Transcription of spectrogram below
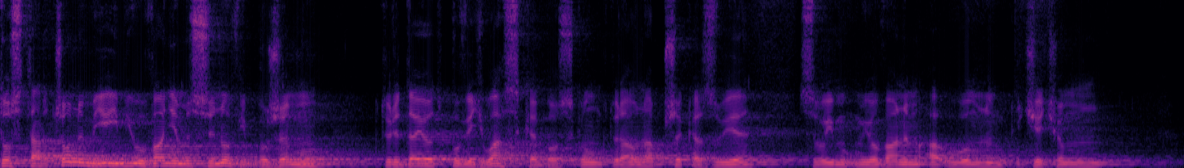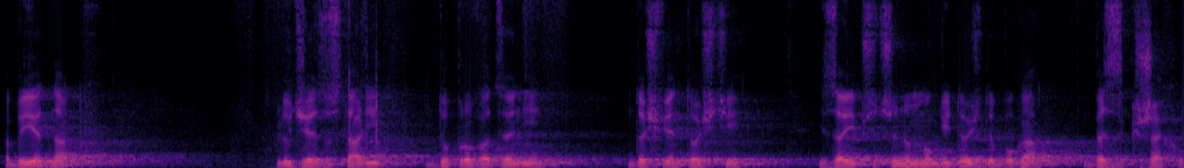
dostarczonym jej miłowaniem Synowi Bożemu, który daje odpowiedź łaskę boską, która ona przekazuje swoim umiłowanym, a ułomnym dzieciom, aby jednak ludzie zostali doprowadzeni do świętości i za jej przyczyną mogli dojść do Boga bez grzechu.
